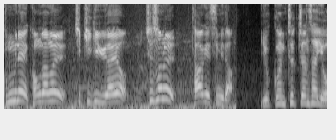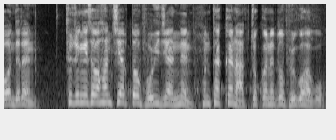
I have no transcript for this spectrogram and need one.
국민의 건강을 지키기 위하여 최선을 다하겠습니다. 육군 특전사 요원들은 수중에서 한치 앞도 보이지 않는 혼탁한 악조건에도 불구하고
